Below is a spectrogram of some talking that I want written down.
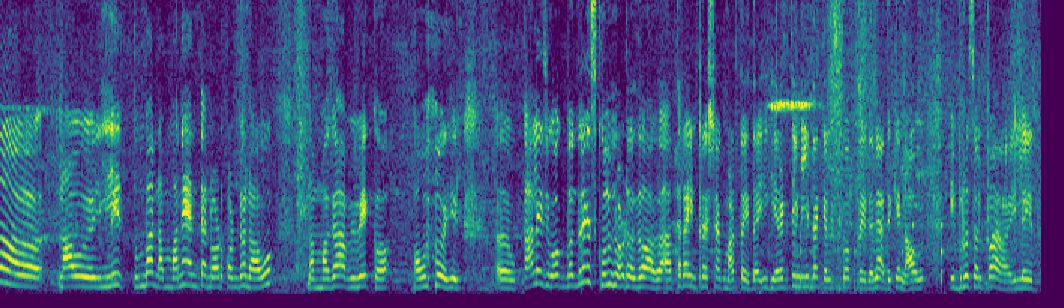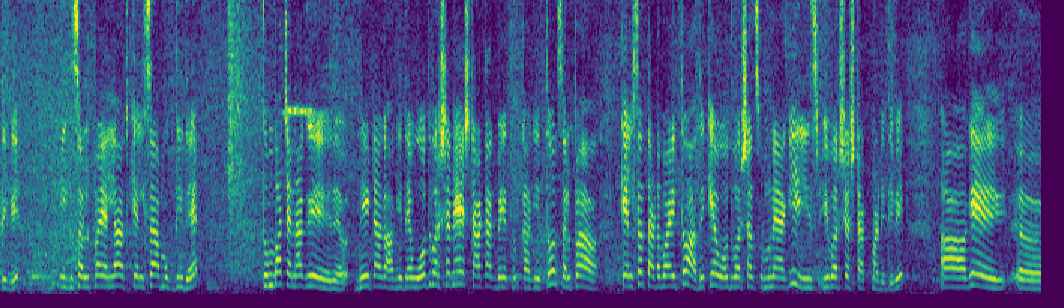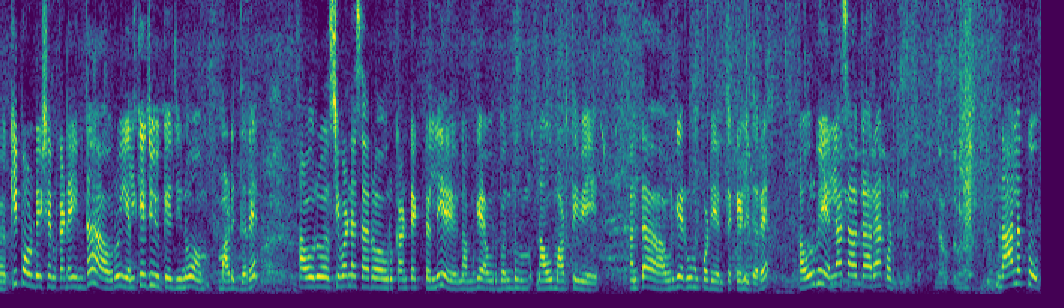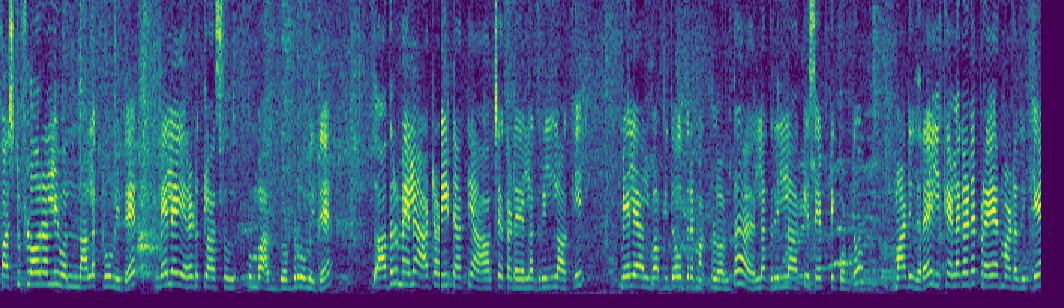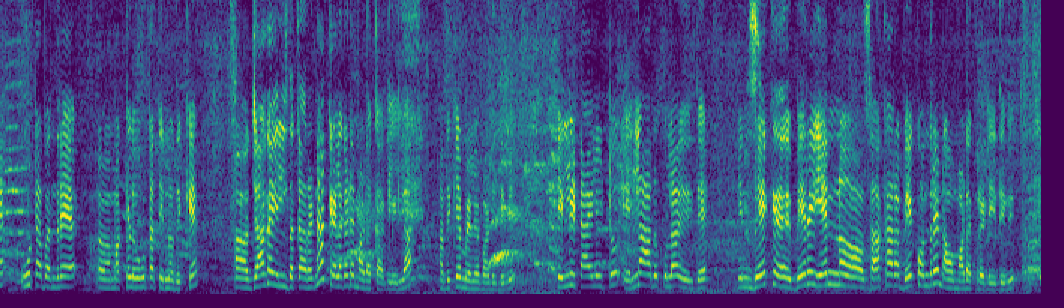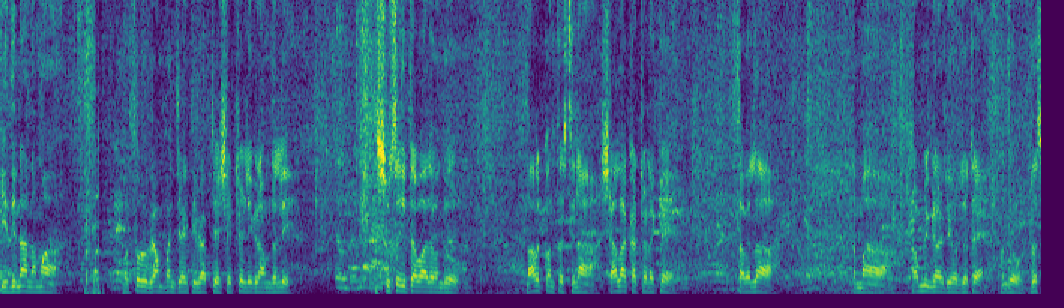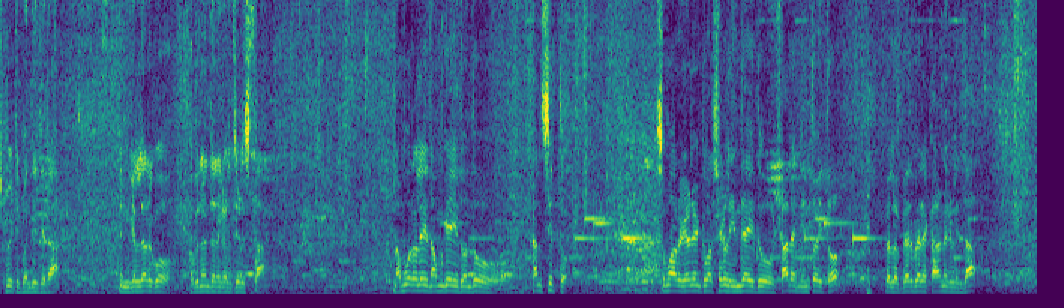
ನಾವು ಇಲ್ಲಿ ತುಂಬ ನಮ್ಮ ಮನೆ ಅಂತ ನೋಡಿಕೊಂಡು ನಾವು ನಮ್ಮ ಮಗ ವಿವೇಕ್, ಅವನು ಕಾಲೇಜ್ಗೆ ಹೋಗಿ ಬಂದರೆ ಸ್ಕೂಲ್ ನೋಡೋದು, ಆ- ಥರ ಇಂಟ್ರೆಸ್ಟಾಗಿ ಮಾಡ್ತಾಯಿದ್ದ ಈಗ ಎರಡು ತಿಂಗಳಿಂದ ಕೆಲ್ಸಕ್ಕೆ ಹೋಗ್ತಾ ಇದ್ದಾನೆ. ಅದಕ್ಕೆ ನಾವು ಇಬ್ಬರು ಸ್ವಲ್ಪ ಇಲ್ಲೇ ಇರ್ತೀವಿ. ಈಗ ಸ್ವಲ್ಪ ಎಲ್ಲ ಕೆಲಸ ಮುಗ್ದಿದೆ. ತುಂಬ ಚೆನ್ನಾಗಿ ನೀಟಾಗಿ ಆಗಿದೆ. ಹೋದ ವರ್ಷವೇ ಸ್ಟಾರ್ಟ್ ಆಗಬೇಕಾಗಿತ್ತು. ಸ್ವಲ್ಪ ಕೆಲಸ ತಡವಾಯಿತು. ಅದಕ್ಕೆ ಹೋದ ವರ್ಷ ಸುಮ್ಮನೆ ಆಗಿ ಈ- ವರ್ಷ ಸ್ಟಾರ್ಟ್ ಮಾಡಿದ್ದೀವಿ ಹಾಗೆ ಕಿ ಫೌಂಡೇಶನ್ ಕಡೆಯಿಂದ ಅವರು L K G, U K ಜಿನೂ ಮಾಡಿದ್ದಾರೆ. ಅವರು ಶಿವಣ್ಣ ಸರ್ ಅವ್ರ ಕಾಂಟ್ಯಾಕ್ಟಲ್ಲಿ ನಮಗೆ ಅವ್ರು ಬಂದು ನಾವು ಮಾಡ್ತೀವಿ ಅಂತ ಅವ್ರಿಗೆ ರೂಮ್ ಕೊಡಿ ಅಂತ ಕೇಳಿದ್ದಾರೆ. ಅವ್ರಿಗೂ ಎಲ್ಲ ಸಹಕಾರ ಕೊಡ್ತೀವಿ ನಾಲ್ಕು ಫಸ್ಟ್ ಫ್ಲೋರಲ್ಲಿ ಒಂದು ನಾಲ್ಕು ರೂಮ್ ಇದೆ. ಮೇಲೆ ಎರಡು ಕ್ಲಾಸು ತುಂಬ ದೊಡ್ಡ ರೂಮ್ ಇದೆ. ಅದ್ರ ಮೇಲೆ ಆಟ ಹೀಟ್ ಹಾಕಿ ಆಚೆ ಕಡೆ ಎಲ್ಲ ಗ್ರಿಲ್ ಹಾಕಿ ಮೇಲೆ ಅಲ್ವಾ ಬಿದ್ದೋದ್ರೆ ಮಕ್ಕಳು ಅಂತ ಎಲ್ಲ ಗ್ರಿಲ್ ಹಾಕಿ ಸೇಫ್ಟಿ ಕೊಟ್ಟು ಮಾಡಿದ್ದಾರೆ. ಇಲ್ಲಿ ಕೆಳಗಡೆ ಪ್ರೇಯರ್ ಮಾಡೋದಕ್ಕೆ, ಊಟ ಬಂದರೆ ಮಕ್ಕಳು ಊಟ ತಿನ್ನೋದಕ್ಕೆ ಜಾಗ ಇಲ್ಲದ ಕಾರಣ ಕೆಳಗಡೆ ಮಾಡೋಕ್ಕಾಗಲಿಲ್ಲ. ಅದಕ್ಕೆ ಮೇಲೆ ಮಾಡಿದ್ದೀವಿ. ಇಲ್ಲಿ ಟಾಯ್ಲೆಟು ಎಲ್ಲ ಅನುಕೂಲ ಇದೆ. ಇನ್ನು ಬೇಕೆ, ಬೇರೆ ಏನು ಸಹಕಾರ ಬೇಕು ಅಂದರೆ ನಾವು ಮಾಡೋಕ್ಕೆ ರೆಡಿ ಇದ್ದೀವಿ. ಈ ದಿನ ನಮ್ಮ ಹೊಸೂರು ಗ್ರಾಮ ಪಂಚಾಯಿತಿ ವ್ಯಾಪ್ತಿಯ ಶೆಟ್ಟಳ್ಳಿ ಗ್ರಾಮದಲ್ಲಿ ಸುಸಜ್ಜಿತವಾದ ಒಂದು ನಾಲ್ಕು ಅಂತಸ್ತಿನ ಶಾಲಾ ಕಟ್ಟಡಕ್ಕೆ ತಾವೆಲ್ಲ ನಮ್ಮ ರಾಮಲಿಂಗಾರೆಡ್ಡಿಯವ್ರ ಜೊತೆ ಒಂದು ಪ್ರೆಸ್ ಮೀಟಿಗೆ ಬಂದಿದ್ದೀರಾ. ನಿಮಗೆಲ್ಲರಿಗೂ ಅಭಿನಂದನೆಗಳನ್ನು ತಿಳಿಸ್ತಾ ನಮ್ಮೂರಲ್ಲಿ ನಮಗೆ ಇದೊಂದು ಕನಸಿತ್ತು. ಸುಮಾರು ಏಳೆಂಟು ವರ್ಷಗಳ ಹಿಂದೆ ಇದು ಶಾಲೆ ನಿಂತೋಯ್ತು. ಇವೆಲ್ಲ ಬೇರೆ ಬೇರೆ ಕಾರಣಗಳಿಂದ.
